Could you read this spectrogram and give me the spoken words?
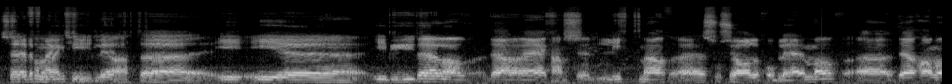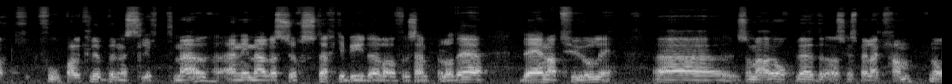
så er det for meg tydelig at uh, i, i, uh, i, bydeler der det er kanskje litt mer uh, sosiale problemer, der har nok fotballklubbene slitt mer enn i mer ressurssterke bydeler f.eks. Og det, det, er naturlig. så vi har jo opplevd å skal spille kamp nå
